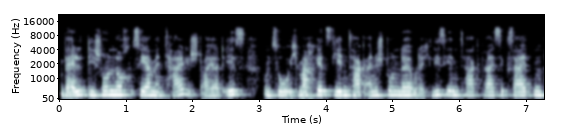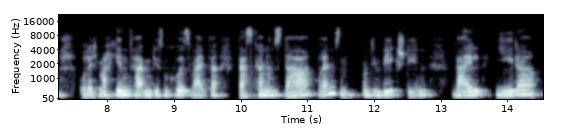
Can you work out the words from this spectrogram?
Welt, die schon noch sehr mental gesteuert ist. Und so, ich mache jetzt jeden Tag eine Stunde oder ich lese jeden Tag 30 Seiten oder ich mache jeden Tag in diesem Kurs weiter, das kann uns da bremsen und im Weg stehen, weil jeder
